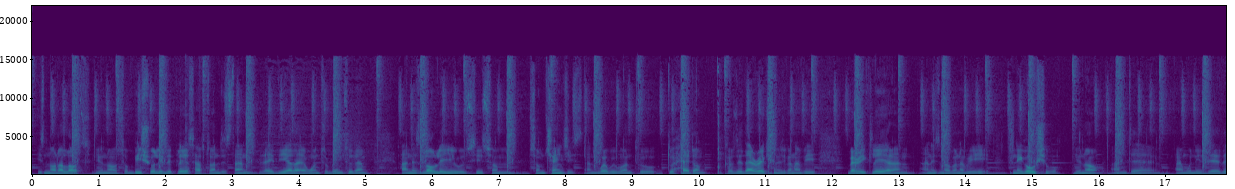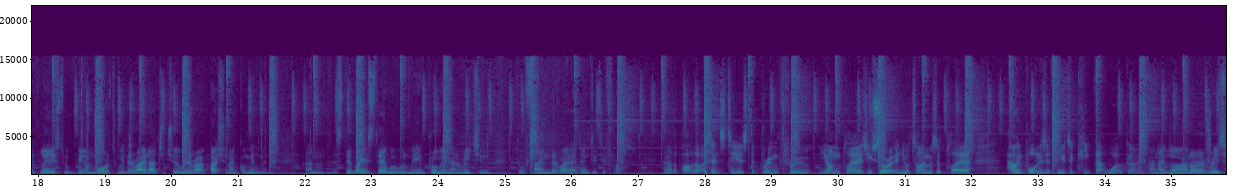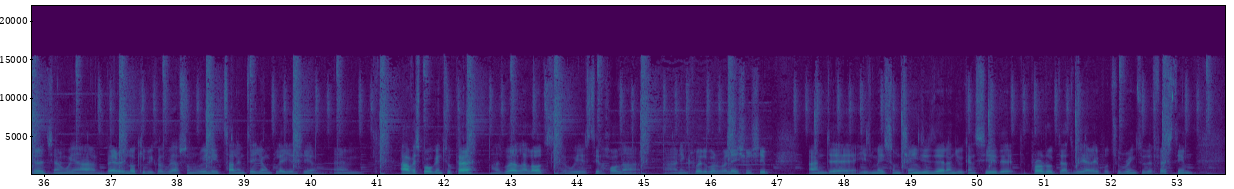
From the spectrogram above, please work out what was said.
is not a lot, you know. So visually, the players have to understand the idea that I want to bring to them, and slowly you will see some some changes and where we want to to head on because the direction is going to be very clear and, and it's not going to be negotiable, you know. And uh, and we need the, the players to be on board with the right attitude, with the right passion and commitment. And step by step, we will be improving and reaching to find the right identity for us. Another part of that identity is to bring through young players. You saw it in your time as a player. How important is it for you to keep that work going? And I've done a lot of research, and we are very lucky because we have some really talented young players here. Um, I've spoken to Per as well a lot. We still hold a, an incredible relationship, and uh, he's made some changes there, and you can see the, the product that we are able to bring to the first team.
